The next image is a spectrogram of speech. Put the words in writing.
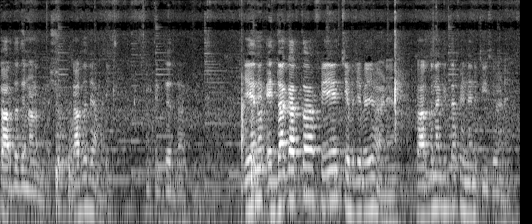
ਕਰਦ ਦੇ ਨਾਲ ਮੈਸ਼ ਕਰਦ ਲਿਆ ਮੜੀ ਇੱਧਰ ਦਾ ਜੇ ਇਹਨੂੰ ਇਦਾਂ ਕਰਤਾ ਫੇਰ ਚਿਪ ਚਿਪ ਜਿਹੇ ਹੋ ਜਾਣੇ ਆ ਕਰਦ ਨਾ ਕੀਤਾ ਫੇਰ ਇਹਨਾਂ ਨੇ ਪੀਸ ਹੋ ਜਾਣੇ ਆ।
